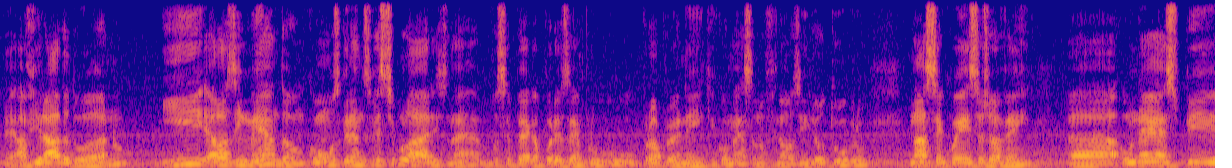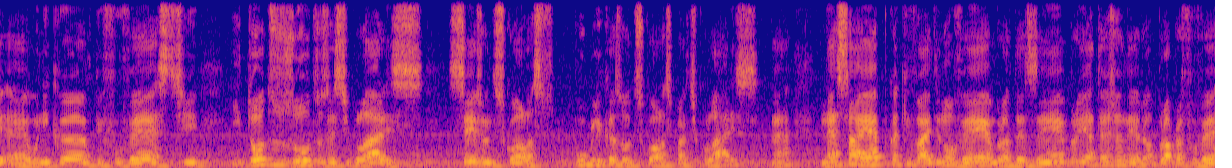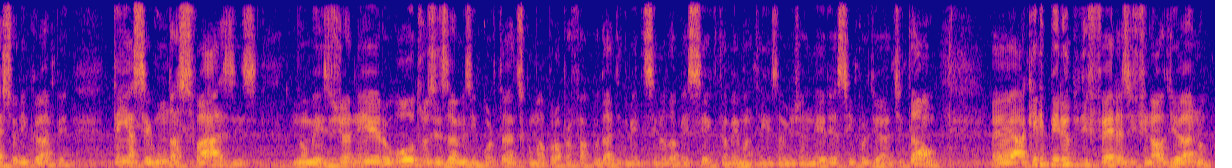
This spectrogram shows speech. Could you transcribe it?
é, a virada do ano e elas emendam com os grandes vestibulares, né? Você pega, por exemplo, o, próprio Enem que começa no finalzinho de outubro, na sequência já vem uh, Unesp, uh, Unicamp, Fuvest e todos os outros vestibulares, sejam de escolas públicas ou de escolas particulares, né? Nessa época que vai de novembro a dezembro e até janeiro. A própria Fuvest Unicamp tem as segundas fases no mês de janeiro, outros exames importantes, como a própria Faculdade de Medicina do ABC, que também mantém exame em janeiro e assim por diante. Então, é, aquele período de férias de final de ano,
